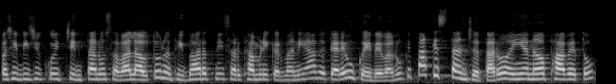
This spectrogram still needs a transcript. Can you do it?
પછી બીજી કોઈ ચિંતાનો સવાલ આવતો નથી. ભારતની સરખામણી કરવાની આવે ત્યારે એવું કહી દેવાનું કે પાકિસ્તાન જતા રહો, અહીંયા ન ફાવે તો.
